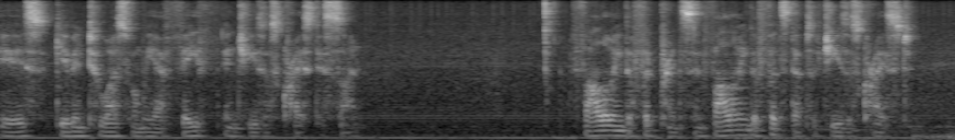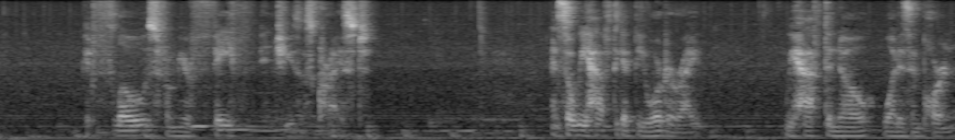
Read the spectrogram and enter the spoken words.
is given to us when we have faith in Jesus Christ, his Son. Following the footprints and following the footsteps of Jesus Christ. It flows from your faith in Jesus Christ. And so we have to get the order right. We have to know what is important.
